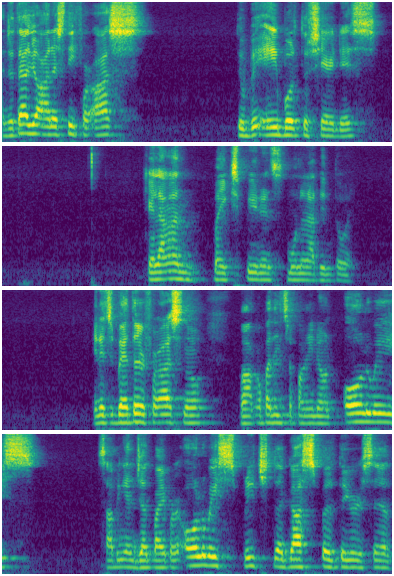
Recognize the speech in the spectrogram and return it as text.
And to tell you honestly, for us to be able to share this, kailangan ma-experience muna natin to eh. And it's better for us, no, mga kapatid sa Panginoon, always, sabi nga John Piper, always preach the gospel to yourself.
